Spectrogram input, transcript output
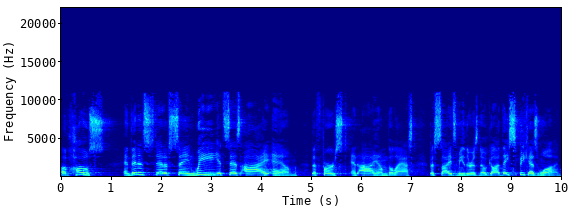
of hosts. And then instead of saying we, it says I am the first and I am the last. Besides me, there is no God. They speak as one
